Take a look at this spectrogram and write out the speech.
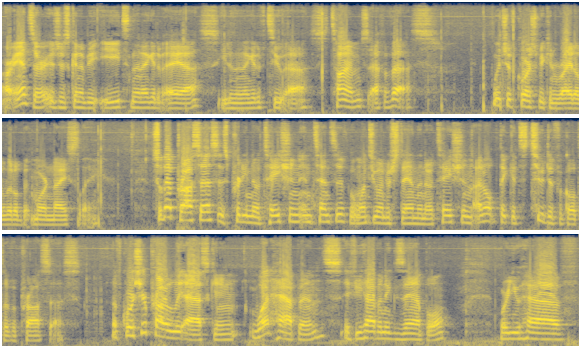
Our answer is just going to be e to the negative as, e to the negative 2s, times f of s, which of course we can write a little bit more nicely. So that process is pretty notation intensive, but once you understand the notation, I don't think it's too difficult of a process. Of course, you're probably asking, what happens if you have an example where you have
